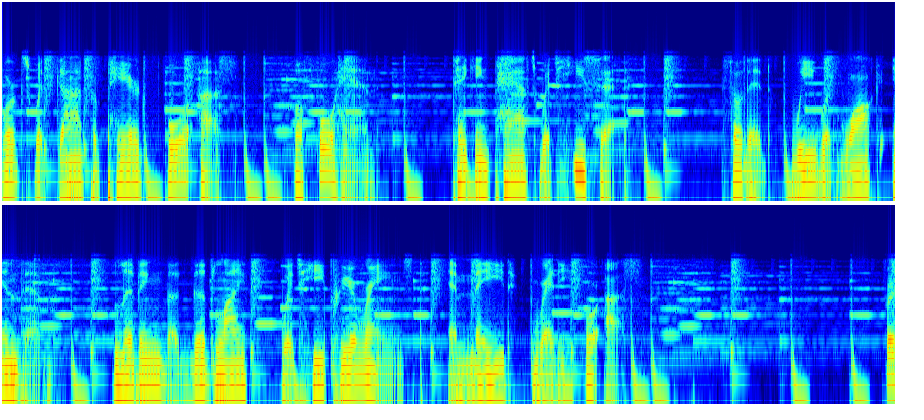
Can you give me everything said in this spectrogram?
works which God prepared for us beforehand, taking paths which He set, so that we would walk in them, living the good life which He prearranged and made ready for us. 1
